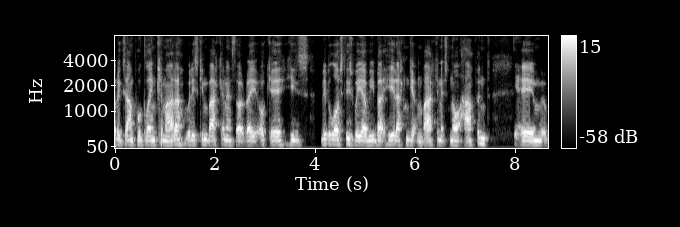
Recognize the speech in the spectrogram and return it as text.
for example, Glenn Kamara, where he's come back and I thought, right, okay, he's maybe lost his way a wee bit here. I can get him back, and it's not happened. Yeah. Um,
